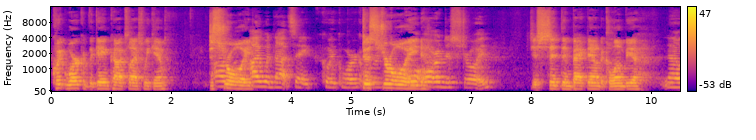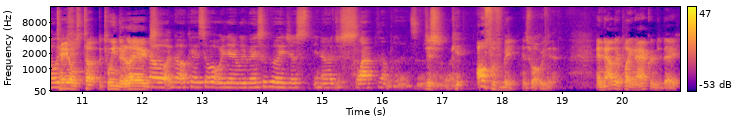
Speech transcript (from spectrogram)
quick work of the Gamecocks last weekend. Destroyed. I would not say quick work. Destroyed. Or, or destroyed. Just sent them back down to Columbia. No. Tails tucked between their legs. No, no. Okay, so what we did, we basically just, you know, just slapped them. Just get off of me is what we did. And now they're playing Akron today.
